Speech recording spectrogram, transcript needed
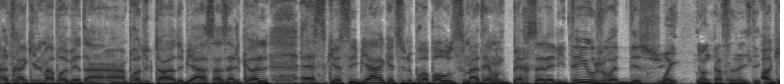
en- en- tranquillement pas vite, en, en producteurs de bière sans alcool. Est-ce que ces bières que tu nous proposes ce matin? Ont une personnalité ou je vais être déçu? Oui, ils ont une personnalité. OK,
